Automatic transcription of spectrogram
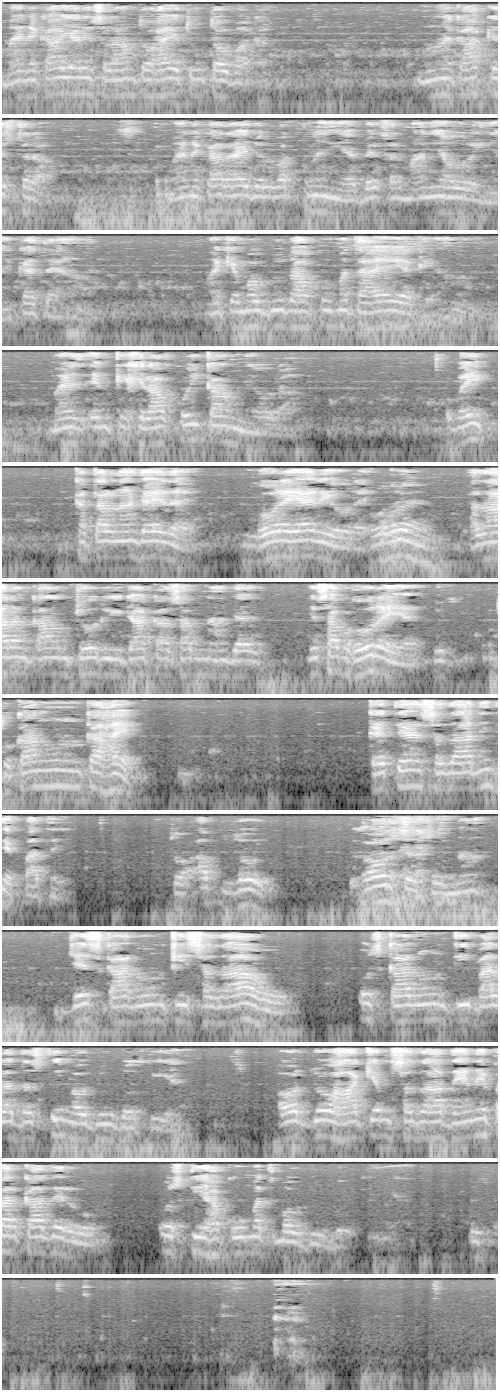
میں نے کہا، یار اسلام تو ہے، تو توبہ کر۔ انہوں نے کہا، کس طرح؟ میں نے کہا، رائے جو وقت نہیں ہے، بے فرمانیاں ہو رہی ہیں۔ کہتے ہیں ہاں۔ میں کہ موجودہ حکومت ہے یا کہ ہاں میں ان کے خلاف کوئی کام نہیں ہو رہا۔ تو بھائی قتل نہ جائز ہے۔ ہو رہے ہیں نہیں ہو رہے؟ ہو رہے ہیں۔ ہزاروں کام چوری ڈاکہ سب نہ جائز یہ سب ہو رہے ہیں۔ تو قانون ان کا ہے۔ کہتے ہیں سزا نہیں دے پاتے۔ تو اب جو غور سے سننا۔ جس قانون کی سزا ہو، اس قانون کی بالادستی موجود ہوتی ہے۔ اور جو حاکم سزا دینے پر قادر ہو، اس کی حکومت موجود ہوتی ہے۔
